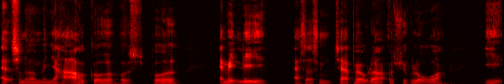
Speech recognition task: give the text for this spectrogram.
alt sådan noget, men jeg har jo gået hos både almindelige, altså sådan terapeuter og psykologer i,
